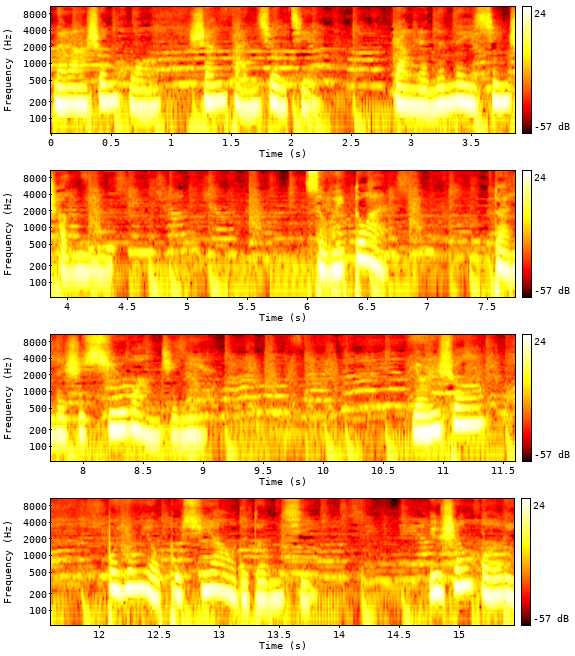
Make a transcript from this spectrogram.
能让生活删繁就简，让人的内心澄明。所谓断，断的是虚妄之念。有人说，不拥有不需要的东西。于生活里，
